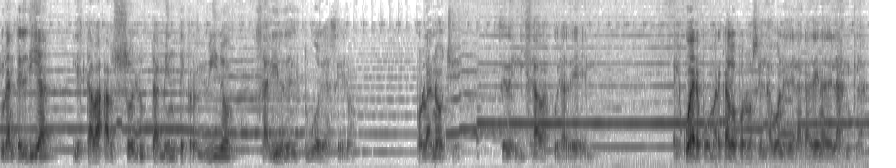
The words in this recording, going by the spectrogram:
Durante el día le estaba absolutamente prohibido salir del tubo de acero. Por la noche se deslizaba fuera de él. El cuerpo, marcado por los eslabones de la cadena del ancla,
